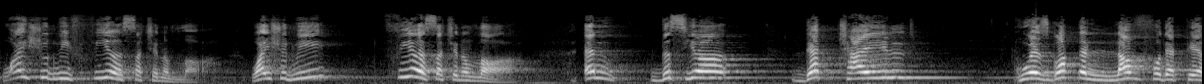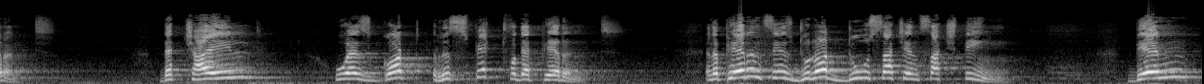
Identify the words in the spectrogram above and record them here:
why should we fear such an Allah? Why should we fear such an Allah? And this year, that child who has got the love for that parent, that child who has got respect for that parent, and the parent says, Do not do such and such thing, then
